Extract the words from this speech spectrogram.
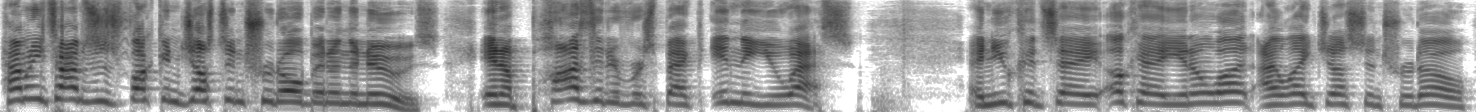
How many times has fucking Justin Trudeau been in the news in a positive respect in the U.S.? And you could say, okay, you know what? I like Justin Trudeau.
